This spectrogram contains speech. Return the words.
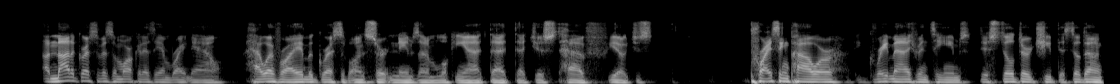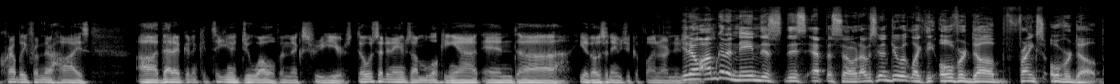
i'm not aggressive as a market as i am right now. However i am aggressive on certain names that i'm looking at that that just have you know just pricing power great management teams. They're still dirt cheap. They're still down incredibly from their highs uh, that are going to continue to do well over the next few years. Those are the names I'm looking at, and uh, yeah, those are names you can find on our new. You know, I'm going to name this this episode. I was going to do it like the overdub, Frank's overdub.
